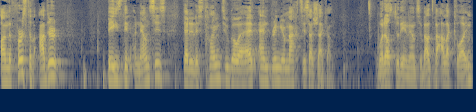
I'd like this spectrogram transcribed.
on the first of Adar, Din announces that it is time to go ahead and bring your machzis hashakel. What else do they announce about? Va'ala klaim.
